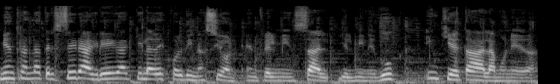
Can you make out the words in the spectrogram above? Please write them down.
mientras la tercera agrega que la descoordinación entre el MinSal y el Mineduc inquieta a la moneda.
